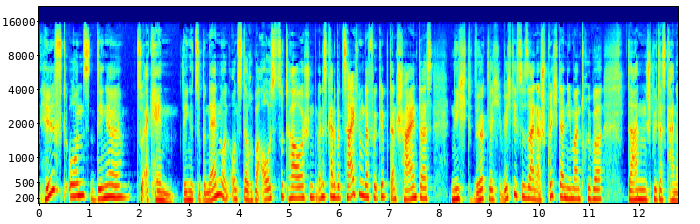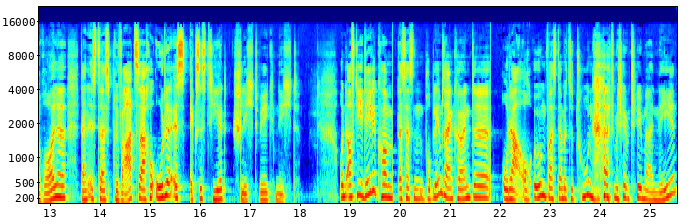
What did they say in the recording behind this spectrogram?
hilft uns, Dinge zu erkennen, Dinge zu benennen und uns darüber auszutauschen. Wenn es keine Bezeichnung dafür gibt, dann scheint das nicht wirklich wichtig zu sein, dann spricht da niemand drüber, dann spielt das keine Rolle, dann ist das Privatsache oder es existiert schlichtweg nicht und auf die Idee gekommen, dass das ein Problem sein könnte oder auch irgendwas damit zu tun hat mit dem Thema Nähen,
